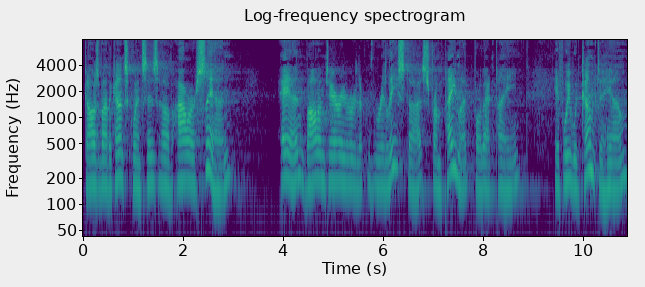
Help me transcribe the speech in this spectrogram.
caused by the consequences of our sin and voluntarily released us from payment for that pain if we would come to Him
